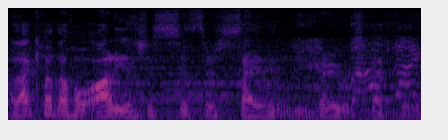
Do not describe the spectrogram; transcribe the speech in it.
I like how the whole audience just sits there silently, very respectfully.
